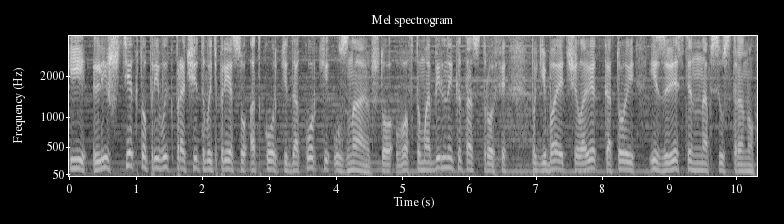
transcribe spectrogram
И лишь те, кто привык прочитывать прессу от корки до корки, узнают, что в автомобильной катастрофе погибает человек, который известен на всю страну.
